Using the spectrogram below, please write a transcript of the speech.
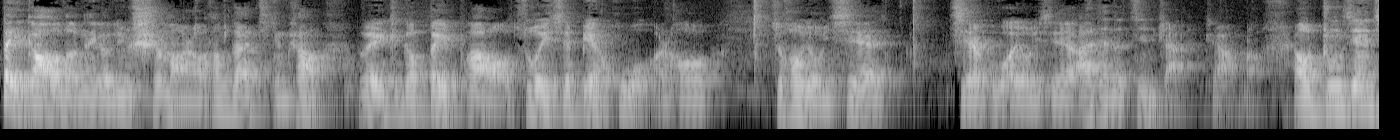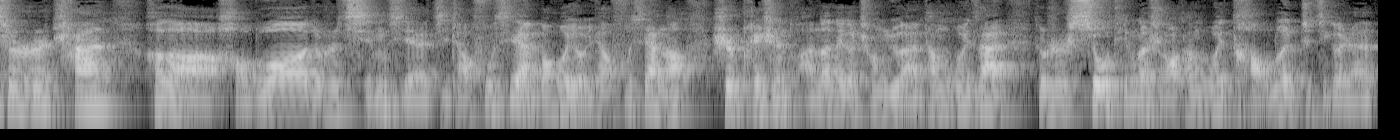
被告的那个律师嘛，然后他们在庭上为这个被告做一些辩护，然后最后有一些。结果有一些案件的进展这样的，然后中间其实是掺和了好多就是情节，几条副线，包括有一条副线呢是陪审团的那个成员，他们会在就是休庭的时候，他们会讨论这几个人，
